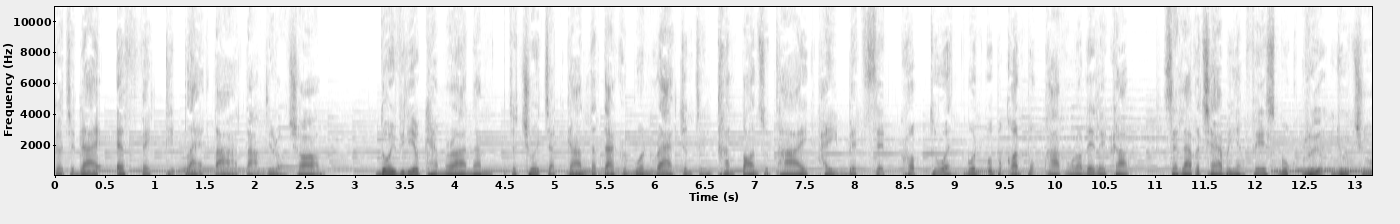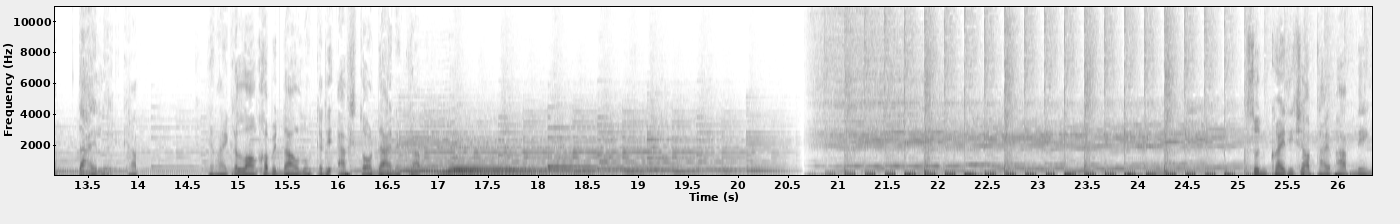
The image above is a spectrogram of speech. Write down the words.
ก็จะได้เอฟเฟกต์ที่แปลกตาตามที่เราชอบ โดยวิดีโอแคมรานั้นจะช่วยจัดการตั้งแต่กระบวนแรกจนถึงขั้นตอนสุดท้าย ให้เบ็ดเสร็จครบถ้วนบนอุปกรณ์พกพาของเราได้เลยครับ เสร็จแล้วก็แชร์ไปยัง Facebook หรือ YouTube ได้เลยครับยังไงก็ลองเข้าไปดาวน์โหลดกันที่ App Store ได้นะครับ ส่วนใครที่ชอบถ่ายภาพนิ่ง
